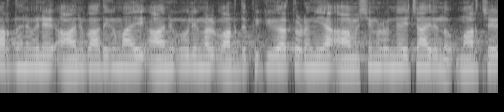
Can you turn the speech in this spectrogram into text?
വർധനവിന് ആനുപാതികമായി ആനുകൂല്യങ്ങൾ വർദ്ധിപ്പിക്കുക തുടങ്ങിയ ആവശ്യങ്ങൾ ഉന്നയിച്ചായിരുന്നു മാർച്ച്.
